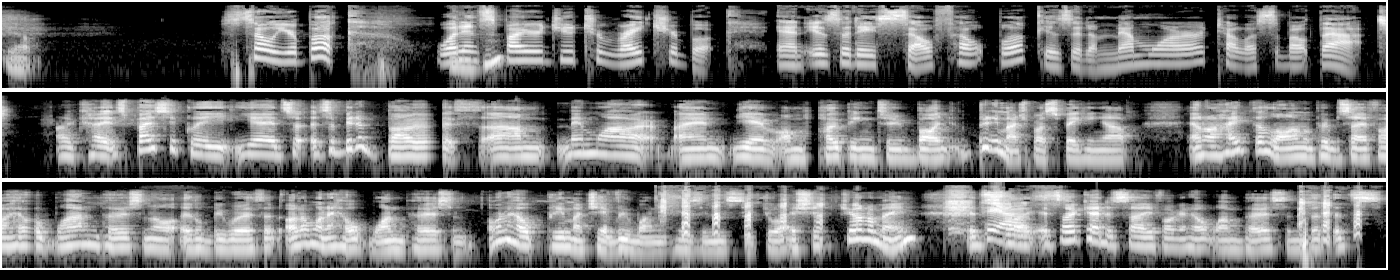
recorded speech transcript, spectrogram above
yeah. So, your book. What Mm-hmm. inspired you to write your book? And is it a self help book? Is it a memoir? Tell us about that. Okay, it's basically yeah, it's a, it's a bit of both um, memoir and yeah, I'm hoping to by pretty much by speaking up. And I hate the line when people say if I help one person, I'll, it'll be worth it. I don't want to help one person. I want to help pretty much everyone who's in this situation. Do you know what I mean? It's Yes. like it's okay to say if I can help one person, but it's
